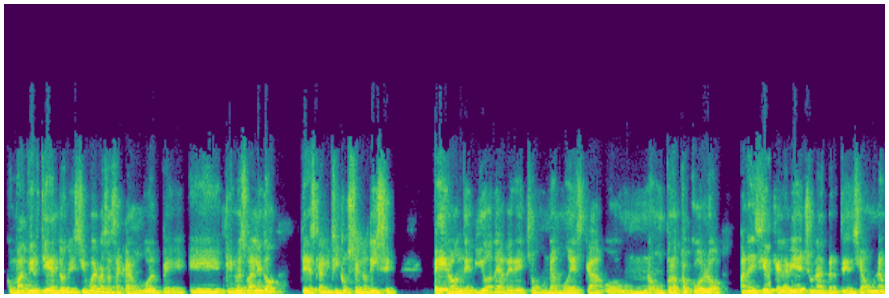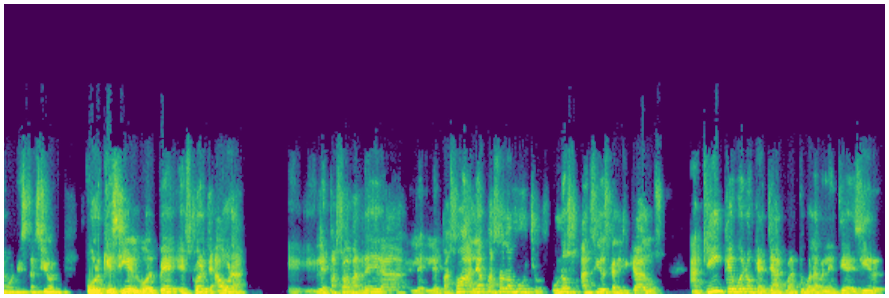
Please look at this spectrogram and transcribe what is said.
como advirtiéndole, si vuelves a sacar un golpe eh, que no es válido, te descalifico, se lo dice. Pero debió de haber hecho una muesca o un, un protocolo para decir que le había hecho una advertencia o una amonestación, porque sí, el golpe es fuerte. Ahora, eh, le pasó a Barrera, le, le, pasó a, le ha pasado a muchos, unos han sido descalificados. Aquí, qué bueno que a Jack tuvo la valentía de decir,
